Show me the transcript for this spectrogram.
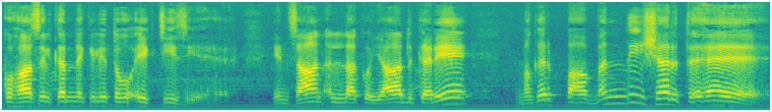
کو حاصل کرنے کے لیے تو وہ ایک چیز یہ ہے۔ انسان اللہ کو یاد کرے، مگر پابندی شرط ہے۔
